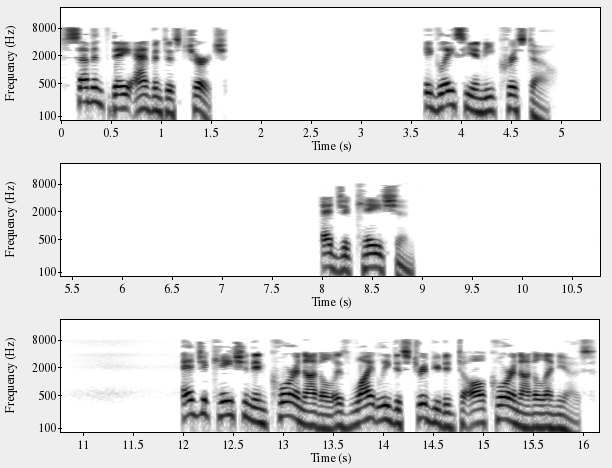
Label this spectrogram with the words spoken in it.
Seventh-day Adventist Church. Iglesia Ni Cristo. Education Education in Koronadal is widely distributed to all Koronadaleños.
